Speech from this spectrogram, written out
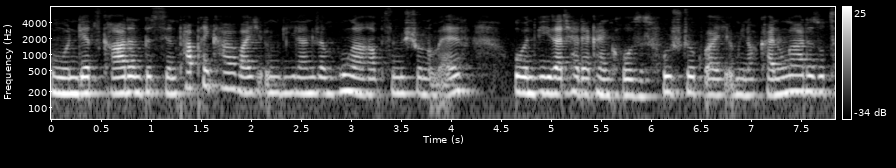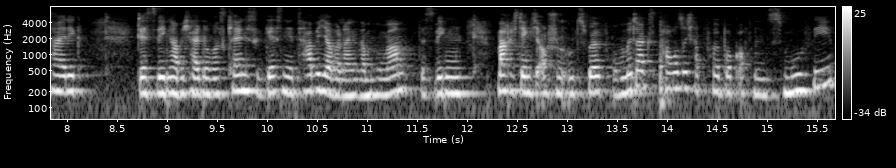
Und jetzt gerade ein bisschen Paprika, weil ich irgendwie langsam Hunger habe. Es ist nämlich schon um 11. Und wie gesagt, ich hatte ja kein großes Frühstück, weil ich irgendwie noch keinen Hunger hatte so zeitig. Deswegen habe ich halt noch was Kleines gegessen. Jetzt habe ich aber langsam Hunger. Deswegen mache ich, denke ich, auch schon um 12 Uhr Mittagspause. Ich habe voll Bock auf einen Smoothie.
